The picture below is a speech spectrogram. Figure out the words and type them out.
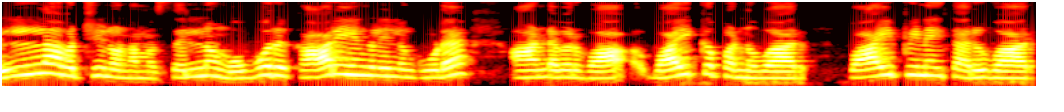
எல்லாவற்றிலும் நம்ம செல்லும் ஒவ்வொரு காரியங்களிலும் கூட ஆண்டவர் வா வாய்க்க பண்ணுவார் வாய்ப்பினை தருவார்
